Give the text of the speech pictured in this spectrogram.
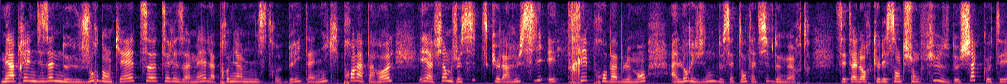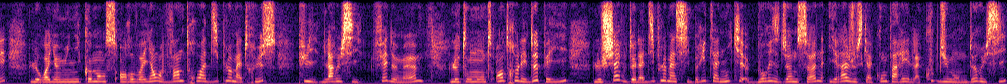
Mais après une dizaine de jours d'enquête, Theresa May, la première ministre britannique, prend la parole et affirme, je cite, que la Russie est très probablement à l'origine de cette tentative de meurtre. C'est alors que les sanctions fusent de chaque côté. Le Royaume-Uni commence en revoyant 23 diplomates russes, puis la Russie fait de même. Le ton monte entre les deux pays. Le chef de la diplomatie britannique, Boris Johnson, ira jusqu'à comparer la Coupe du Monde de Russie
